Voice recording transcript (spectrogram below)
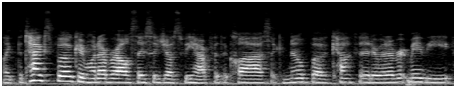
like the textbook and whatever else they suggest we have for the class, like a notebook, calculator, whatever it may be.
